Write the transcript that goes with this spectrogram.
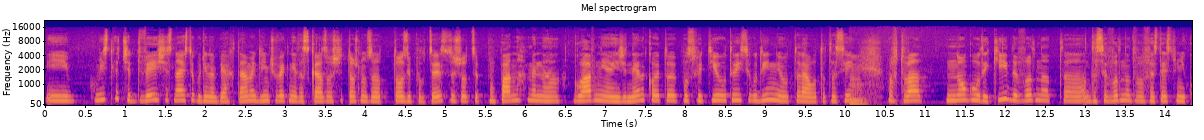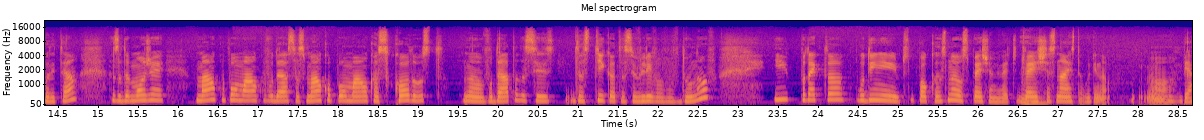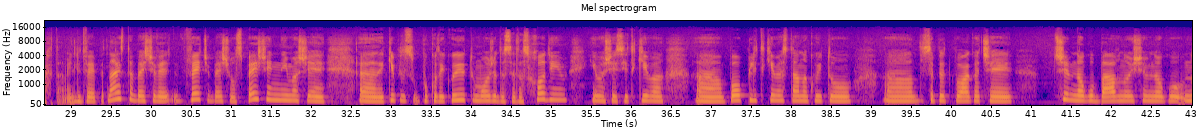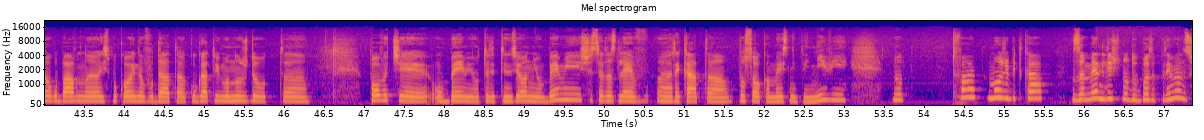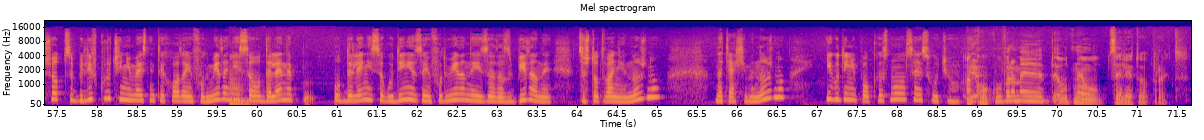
И мисля, че 2016 година бях там. Един човек ни разказваше точно за този процес, защото се попаднахме на главния инженер, който е посветил 30 години от работата си mm. в това много реки да, върнат, да се върнат в естествени корита, за да може малко по-малко вода с малко по-малка скорост на водата да, се, да стига, да се влива в Дунав. И проекта години по-късно е успешен вече. 2016 година бях там, или 2015 беше, вече беше успешен, имаше а, екипи, по които може да се разходим, имаше си такива а, по-плитки места, на които се предполага, че ще е много бавно и ще е много, много бавна и спокойна водата, когато има нужда от а, повече обеми, от ретензионни обеми, ще се разлее реката посока местните ниви. Но това е, може би, така за мен лично добър пример, защото са били включени местните хора, информирани mm. са, отделени, отделени са години за информиране и за разбиране, защо това ни е нужно, на тях им е нужно и години по-късно се е случило. А колко време е отнело целият този проект?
